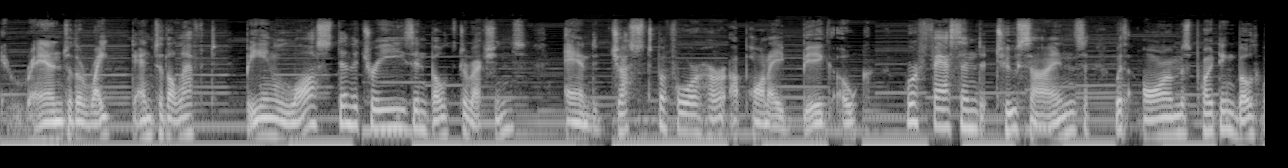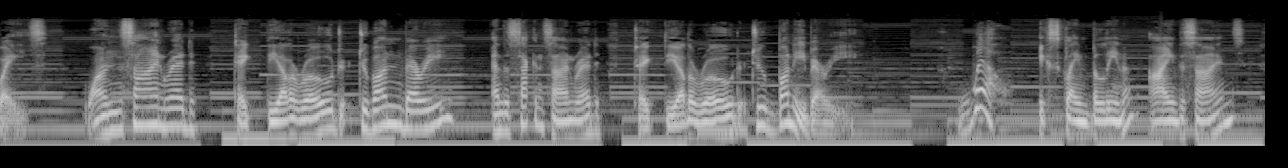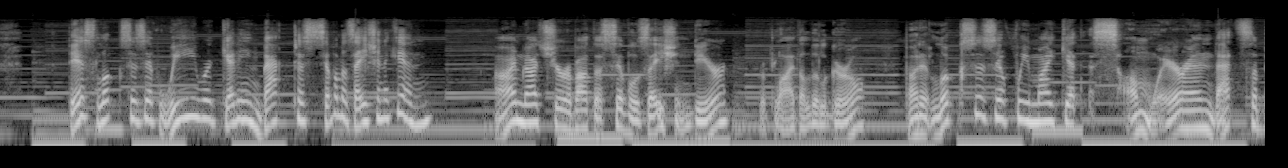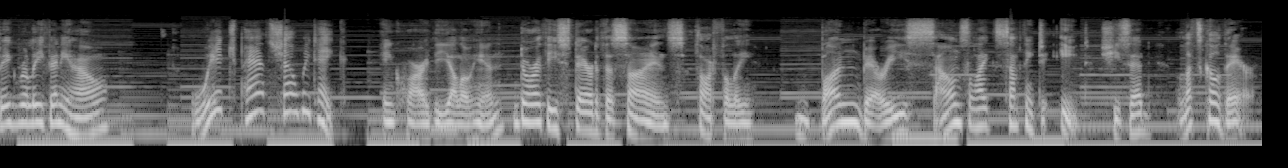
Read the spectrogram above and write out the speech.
It ran to the right and to the left, being lost in the trees in both directions, and just before her upon a big oak were fastened two signs with arms pointing both ways. One sign read, Take the other road to Bunbury, and the second sign read, Take the other road to Bunnybury. Well, exclaimed Billina, eyeing the signs, this looks as if we were getting back to civilization again. I'm not sure about the civilization, dear, replied the little girl, but it looks as if we might get somewhere, and that's a big relief anyhow. Which path shall we take? inquired the yellow hen. Dorothy stared at the signs thoughtfully. Bunbury sounds like something to eat, she said. Let's go there.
